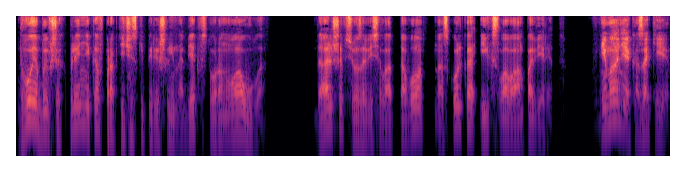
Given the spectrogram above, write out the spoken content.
Двое бывших пленников практически перешли на бег в сторону аула. Дальше все зависело от того, насколько их словам поверят. «Внимание, казаки!»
